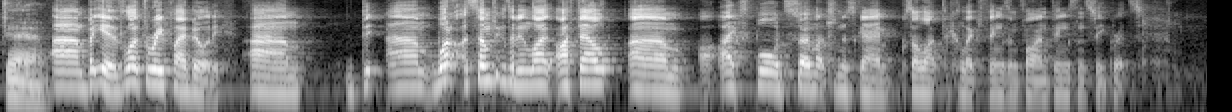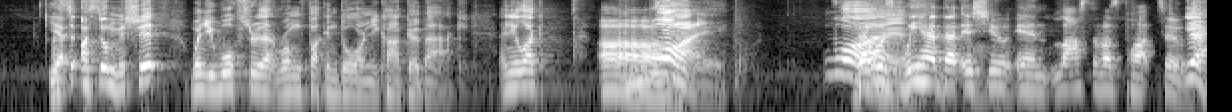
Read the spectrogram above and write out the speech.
damn um, but yeah, there's lots of replayability. Um, um, what some things I didn't like, I felt um, I explored so much in this game because I like to collect things and find things and secrets. I, yeah st- I still miss shit when you walk through that wrong fucking door and you can't go back, and you're like, oh why? Why? That was we had that issue in Last of Us Part Two. Yeah,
